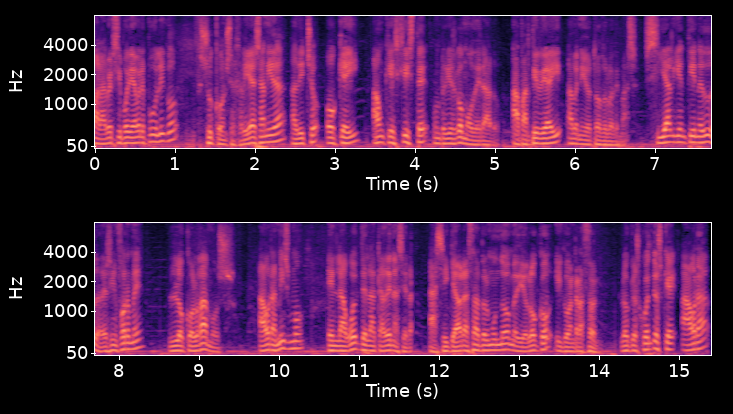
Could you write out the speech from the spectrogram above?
para ver si podía haber público. Su Consejería de Sanidad ha dicho ok, aunque existe un riesgo moderado. A partir de ahí ha venido todo lo demás. Si alguien tiene duda de ese informe, lo colgamos ahora mismo en la web de la cadena Sera. Así que ahora está todo el mundo medio loco y con razón. Lo que os cuento es que ahora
